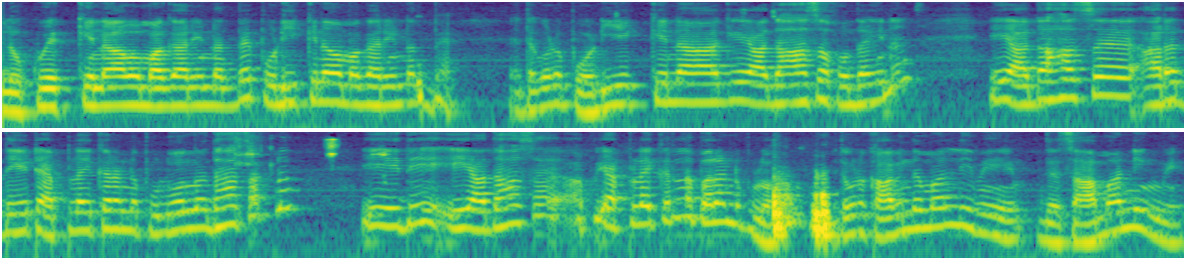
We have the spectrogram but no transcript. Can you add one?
ලොකු එක් කෙනාව මගරින්නත් බෑ පොඩි කෙනාව මගරින්නත් බෑ. එතකොට පොඩි එක් කෙනාගේ අදහස හොඳයින ඒ අදහස අර දේට ඇප්ලයි කරන්න පුළුවන් අදහසක්න ඒදේ ඒ අදහස අපි ඇප්ලයි කරලා බලන්න පුළුවන්. එතකොට කාවින්ද මල්ලි මේ ද සාමාන්‍යින් මේ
